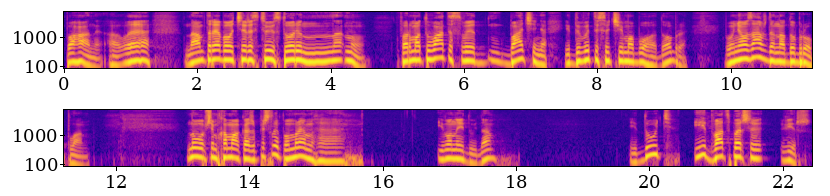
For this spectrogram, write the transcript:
погане. Але нам треба через цю історію ну, форматувати своє бачення і дивитися очима Бога, добре? Бо у нього завжди на добро план. Ну, в общем, Хама каже, пішли, помремо. Е, І вони йдуть, да? Ідуть. І 21 вірш.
